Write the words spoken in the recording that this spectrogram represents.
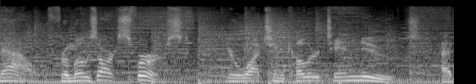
Now, from Ozarks First, you're watching KOLR 10 News at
